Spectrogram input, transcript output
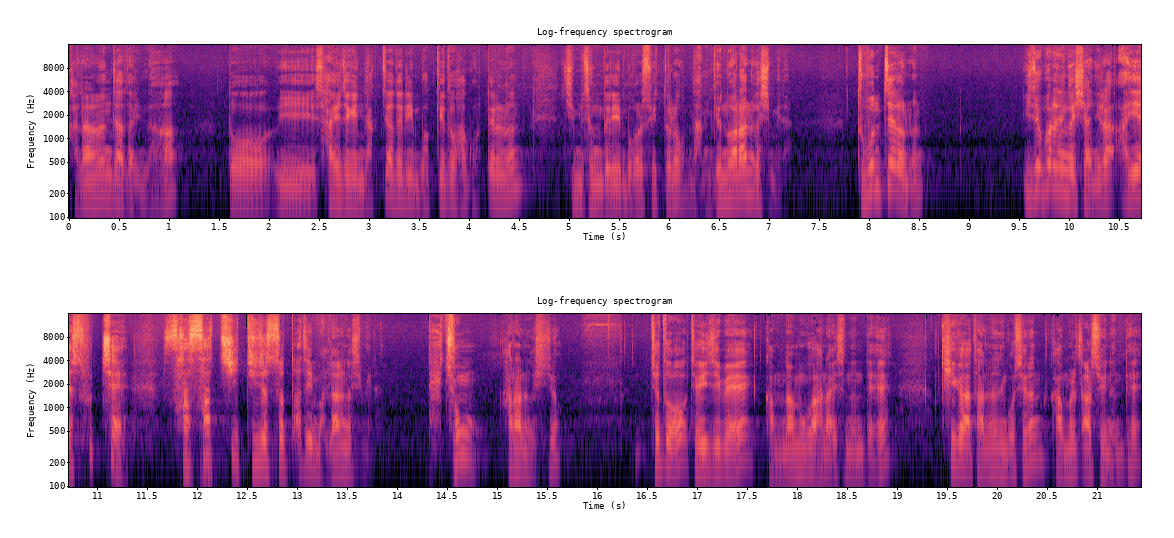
가난한 자들이나 또 이 사회적인 약자들이 먹기도 하고 때로는 짐승들이 먹을 수 있도록 남겨놓으라는 것입니다. 두 번째로는 잊어버리는 것이 아니라 아예 수채 샅샅이 뒤져서 따지 말라는 것입니다. 대충 하라는 것이죠. 저도 저희 집에 감나무가 하나 있었는데 키가 닿는 곳에는 감을 딸 수 있는데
